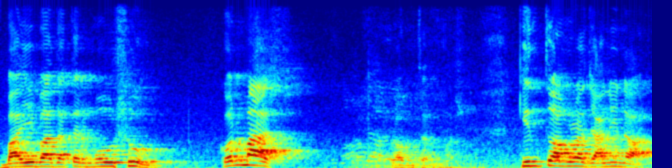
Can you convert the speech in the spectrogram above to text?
বা ইবাদাতের মৌসুম। কোন মাস? রমজান মাস। কিন্তু আমরা জানি না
